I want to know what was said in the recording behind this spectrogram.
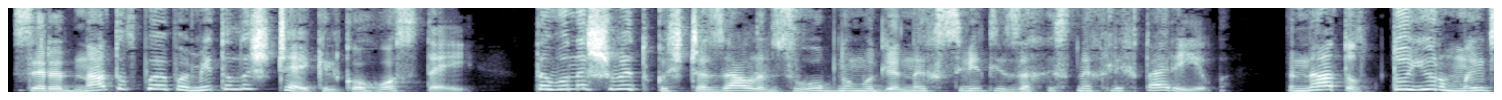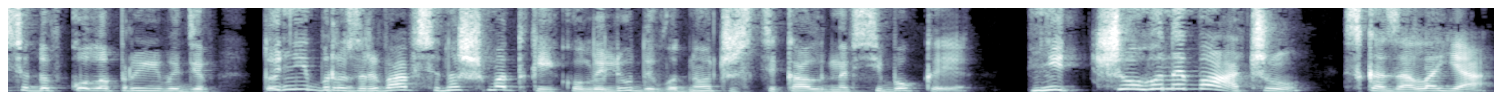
Серед натовпу я помітила ще кількох гостей, та вони швидко щезали в згубному для них світлі захисних ліхтарів. Натовп то юрмився довкола привидів, то ніби розривався на шматки, коли люди водночас цікали на всі боки. Нічого не бачу, сказала я.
